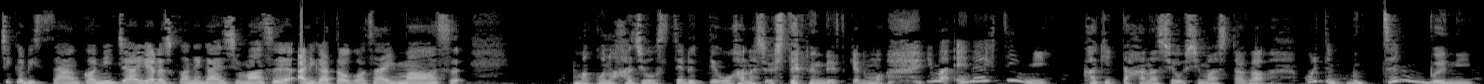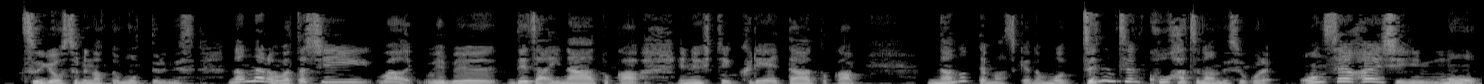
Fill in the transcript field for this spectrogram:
ちぐりさん、こんにちは。よろしくお願いします。ありがとうございます。まあ、この恥を捨てるっていうお話をしてるんですけども、今 NFT に限った話をしましたが、これって全部に通用するなって思ってるんです。なんなら私は Web デザイナーとか NFT クリエイターとか名乗ってますけども、全然後発なんですよ、これ。音声配信も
